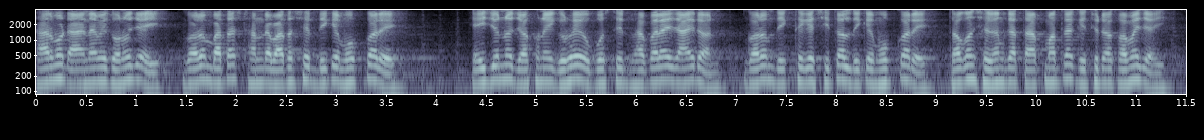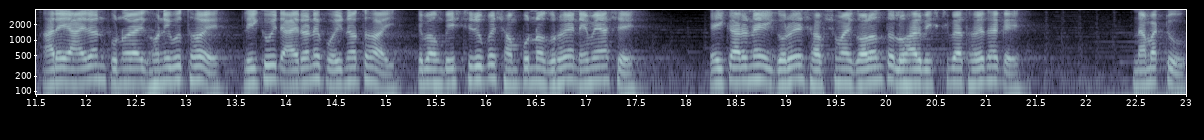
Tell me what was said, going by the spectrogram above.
থার্মোডায়নামিক অনুযায়ী গরম বাতাস ঠান্ডা বাতাসের দিকে মুভ করে। এই জন্য যখন এই গ্রহে উপস্থিত ভ্যাপারাইজ আয়রন গরম দিক থেকে শীতল দিকে মুভ করে, তখন সেখানকার তাপমাত্রা কিছুটা কমে যায়, আর এই আয়রন পুনরায় ঘনীভূত হয়ে লিকুইড আয়রনে পরিণত হয় এবং বৃষ্টিরূপে সম্পূর্ণ গ্রহে নেমে আসে। এই কারণে এই গ্রহে সবসময় গলন্ত লোহার বৃষ্টিপাত হয়ে থাকে। Number two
